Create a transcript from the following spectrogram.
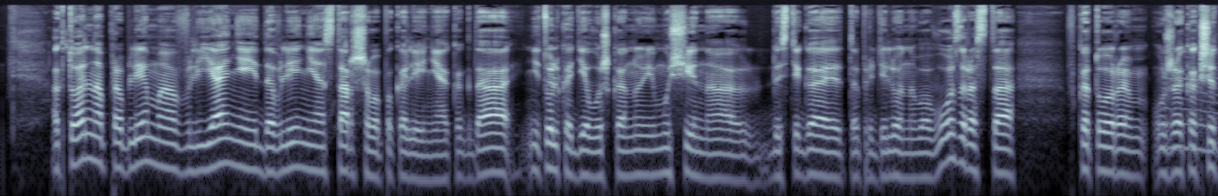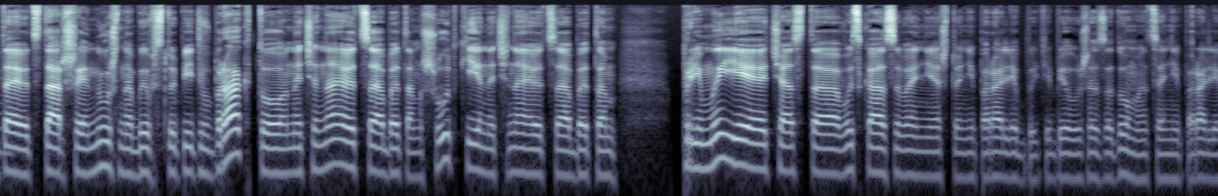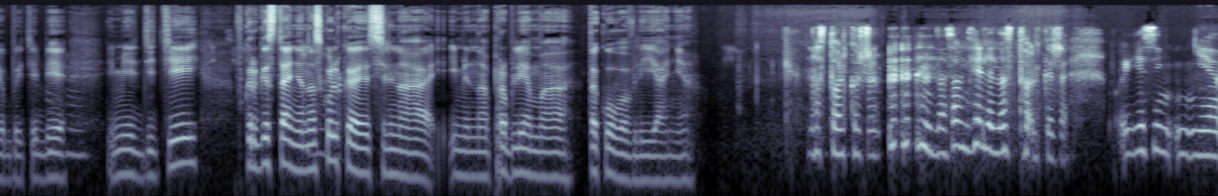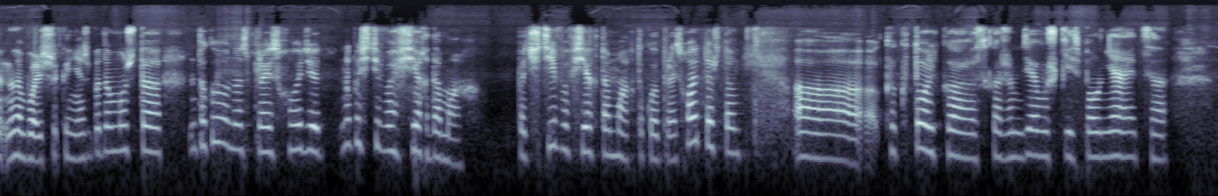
актуальна проблема влияния и давления старшего поколения, когда не только девушка, но и мужчина достигает определенного возраста, в котором уже, как считают старшие, нужно бы вступить в брак, то начинаются об этом шутки, начинаются об этом прямые часто высказывания, что не пора ли бы тебе уже задуматься, не пора ли бы тебе mm-hmm. иметь детей. В Кыргызстане mm-hmm. насколько сильна именно проблема такого влияния? Настолько же. на самом деле настолько же. Если не на больше, конечно. Потому что ну, такое у нас происходит ну, почти во всех домах. Почти во всех домах такое происходит, то что э, как только, скажем, девушке исполняется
